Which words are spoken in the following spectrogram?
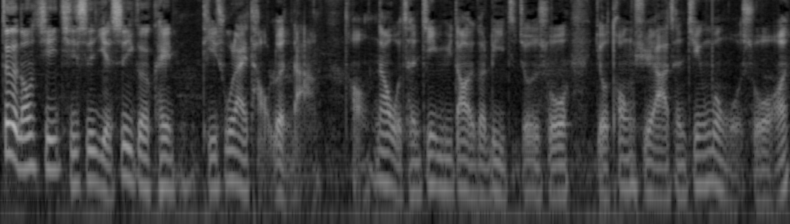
这个东西其实也是一个可以提出来讨论的。啊好，那我曾经遇到一个例子，就是说有同学啊曾经问我说：“哎，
